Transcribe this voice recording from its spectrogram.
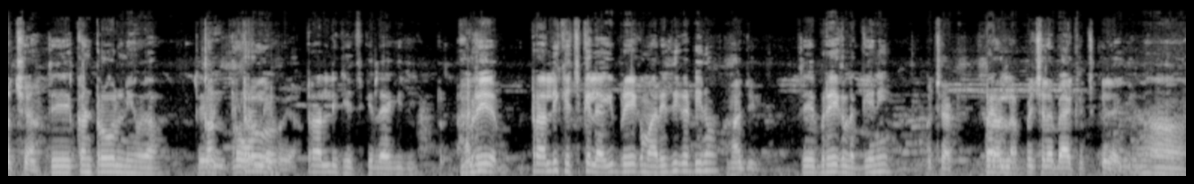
ਅੱਛਾ। ਤੇ ਕੰਟਰੋਲ ਨਹੀਂ ਹੋਇਆ। ਤੇ Control ਟਰੋ- ਨਹੀਂ ਹੋਇਆ। ਟਰਾਲੀ ਖਿੱਚ ਕੇ ਲੈ ਗਈ ਜੀ। ਬ੍ਰੇਕ ਟਰਾਲੀ ਖਿੱਚ ਕੇ ਲੈ ਗਈ ਬ੍ਰੇਕ ਮਾਰੀ ਸੀ ਗੱਡੀ ਨੂੰ। ਹਾਂਜੀ। ਤੇ ਬ੍ਰੇਕ ਲੱਗੇ ਨਹੀਂ। ਅੱਛਾ ਪਿਛਲੇ ਬੈਕ ਖਿੱਚ ਕੇ ਲੈ ਗਈ। ਹਾਂ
